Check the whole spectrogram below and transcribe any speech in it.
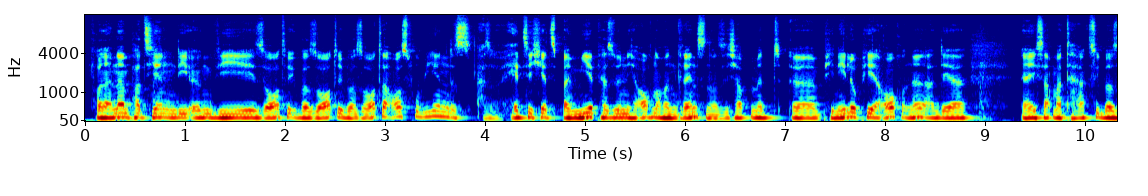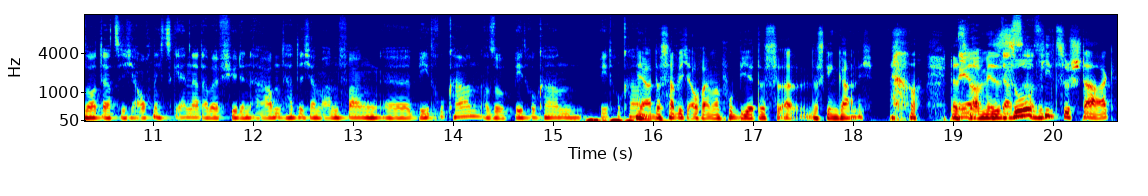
von anderen Patienten, die irgendwie Sorte über Sorte über Sorte ausprobieren. Das also hält sich jetzt bei mir persönlich auch noch in Grenzen. Also ich habe mit äh, Penelope auch, ne, an der ich sag mal, tagsüber Sorte hat sich auch nichts geändert, aber für den Abend hatte ich am Anfang äh, Betrokan, also Betrokan, Betrokan. Ja, das habe ich auch einmal probiert, das, äh, das ging gar nicht. das ja, war mir das, so also, viel zu stark.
